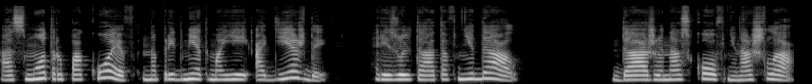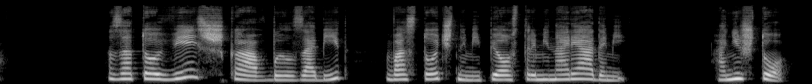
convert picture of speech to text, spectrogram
Осмотр покоев на предмет моей одежды результатов не дал. Даже носков не нашла. Зато весь шкаф был забит восточными пестрыми нарядами. Они что,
